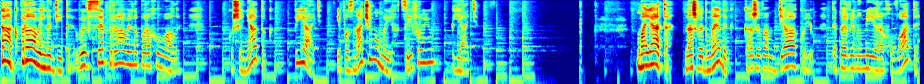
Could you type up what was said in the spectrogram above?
Так, правильно, діти, ви все правильно порахували. Кошеняток 5, і позначимо ми їх цифрою 5. Малята, наш ведмедик каже вам дякую. Тепер він уміє рахувати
